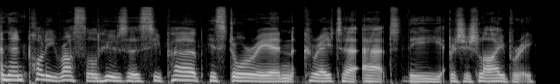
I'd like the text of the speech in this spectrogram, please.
And then Polly Russell, who's a superb historian, curator at the British Library,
